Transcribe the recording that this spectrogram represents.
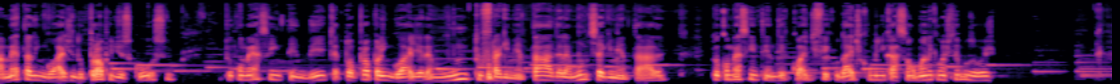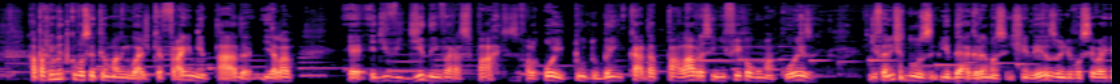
a metalinguagem do próprio discurso, tu começa a entender que a tua própria linguagem é muito fragmentada, é muito segmentada, tu começa a entender qual é a dificuldade de comunicação humana que nós temos hoje. A partir do momento que você tem uma linguagem que é fragmentada e ela é, é dividida em várias partes, você fala, oi, tudo bem, cada palavra significa alguma coisa, Diferente dos ideogramas chineses, onde você vai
